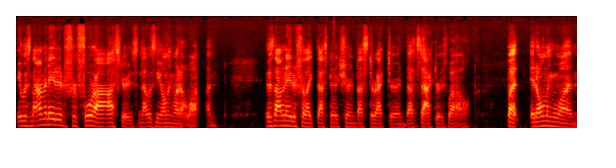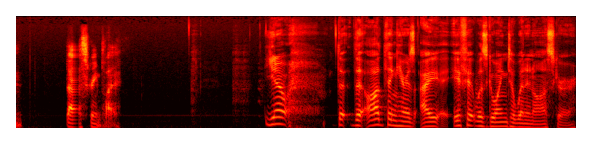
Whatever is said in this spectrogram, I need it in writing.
It was nominated for four Oscars, and that was the only one it won. It was nominated for like best picture and best director and best actor as well, but it only won best screenplay. You know, the the odd thing here is I if it was going to win an Oscar,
